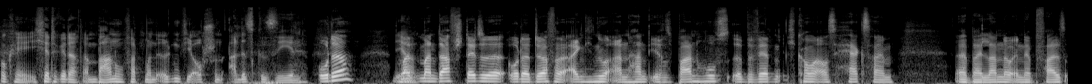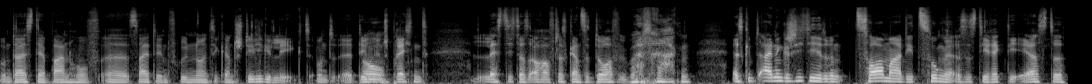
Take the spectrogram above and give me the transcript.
Okay, ich hätte gedacht, am Bahnhof hat man irgendwie auch schon alles gesehen. Oder? Ja. Man, man darf Städte oder Dörfer eigentlich nur anhand ihres Bahnhofs äh, bewerten. Ich komme aus Herxheim äh, bei Landau in der Pfalz und da ist der Bahnhof äh, seit den frühen 90ern stillgelegt und äh, dementsprechend lässt sich das auch auf das ganze Dorf übertragen. Es gibt eine Geschichte hier drin, Zorma die Zunge, es ist direkt die erste.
